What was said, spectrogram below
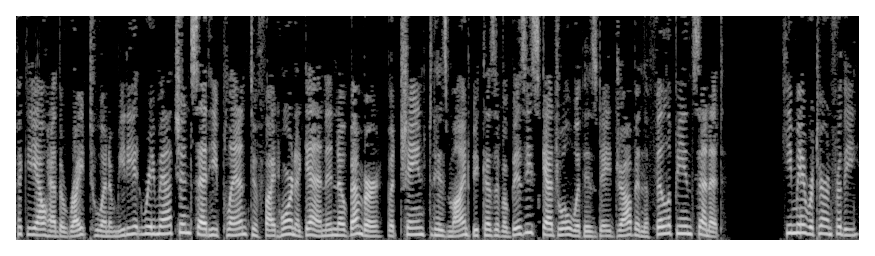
Pacquiao had the right to an immediate rematch and said he planned to fight Horn again in November, but changed his mind because of a busy schedule with his day job in the Philippine Senate. He may return for the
